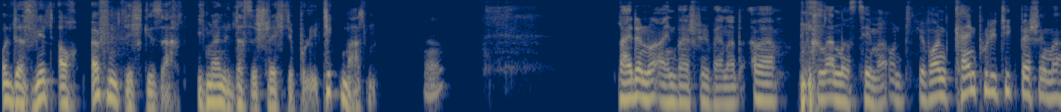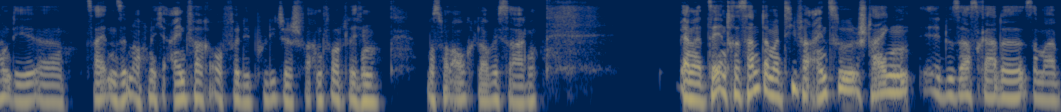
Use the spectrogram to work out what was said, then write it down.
Und das wird auch öffentlich gesagt. Ich meine, das ist schlechte Politik, Martin. Ja. Leider nur ein Beispiel, Bernhard, aber das ist ein anderes Thema. Und wir wollen kein Politik-Bashing machen. Die äh, Zeiten sind noch nicht einfach, auch für die politisch Verantwortlichen, muss man auch, glaube ich, sagen. Bernhard, sehr interessant, da mal tiefer einzusteigen. Äh, du sagst gerade, sag mal,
